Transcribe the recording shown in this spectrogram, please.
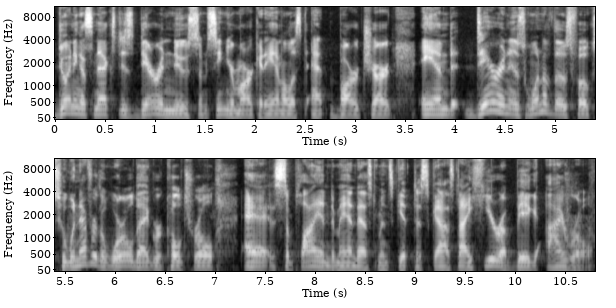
Joining us next is Darren Newsom, Senior Market Analyst at Barchart. And Darren is one of those folks who, whenever the world agricultural uh, supply and demand estimates get discussed, I hear a big eye roll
